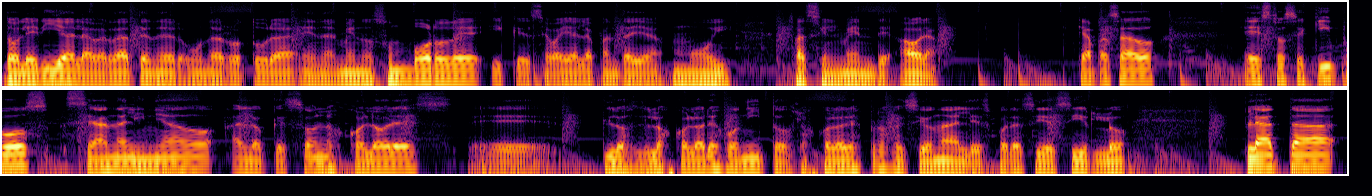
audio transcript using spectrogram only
dolería, la verdad, tener una rotura en al menos un borde y que se vaya la pantalla muy fácilmente. Ahora, ¿qué ha pasado? Estos equipos se han alineado a lo que son los colores, eh, los, colores bonitos, los colores profesionales, por así decirlo. Plata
